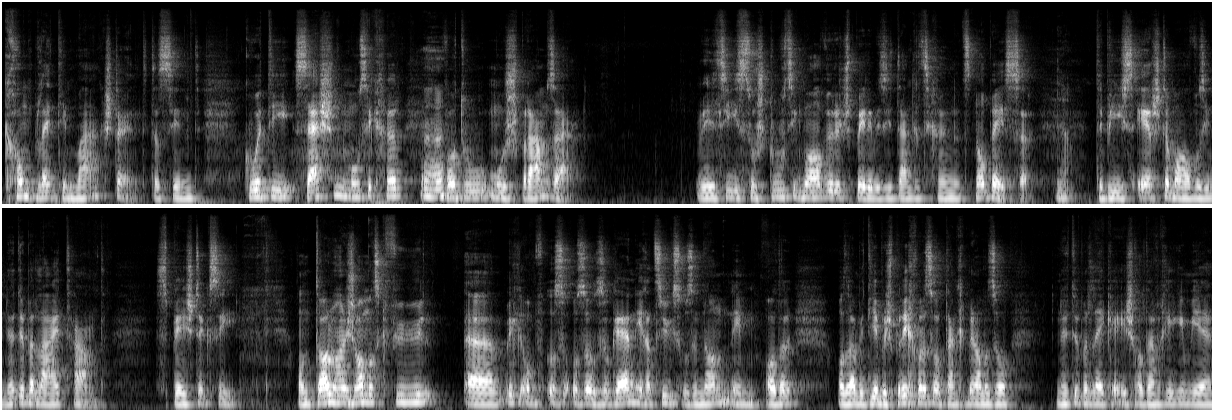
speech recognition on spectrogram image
komplett im Weg stehen. Das sind gute Session-Musiker, wo du musst bremsen musst. Weil sie es sonst tausendmal würden spielen, weil sie denken, sie können es noch besser. Ja. Dabei ist das erste Mal, wo sie nicht überlegt haben, das Beste gewesen. Und darum habe ich schon mal das Gefühl, äh, ich- so, so, so gerne ich ein Zeugs auseinandernehme, oder? Oder auch mit dir bespreche oder so, denke ich mir immer so, nicht überlegen ist halt einfach irgendwie...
